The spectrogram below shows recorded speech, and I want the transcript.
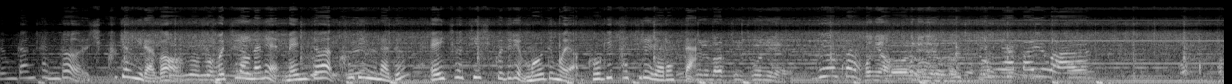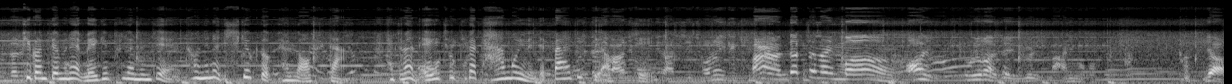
금강산도 식후경이라고 모처럼 만에 맨저와 코디 누나 등 H.O.T 식구들이 모두 모여 고기 파티를 열었다. 오늘 맡은 토니. 토니야 토니. 토니야 빨리 와. 피곤 때문에 맥이 풀렸는지 토니는 식욕도 별로 없다. 하지만 H.O.T가 다 모이는데 빠질 수 없지. 저는 이게 아안 닿잖아 임마. 아 우리가 이제 이걸 많이 먹어. 야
